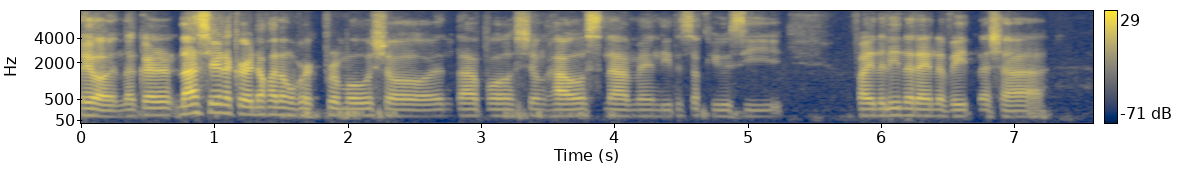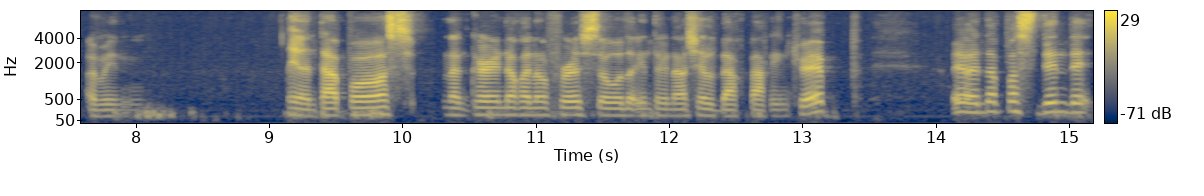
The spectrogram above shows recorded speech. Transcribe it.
Ayun, nagkar- last year nagkaroon ako ng work promotion. Tapos yung house namin dito sa QC, finally na-renovate na siya. I mean, ayun. Tapos, nagkaroon ako ng first solo international backpacking trip. Ayun, tapos din de,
